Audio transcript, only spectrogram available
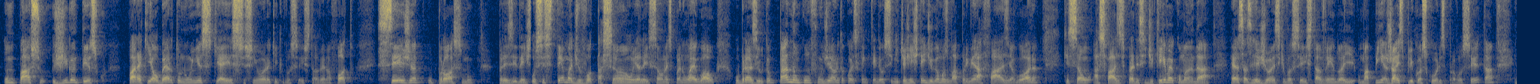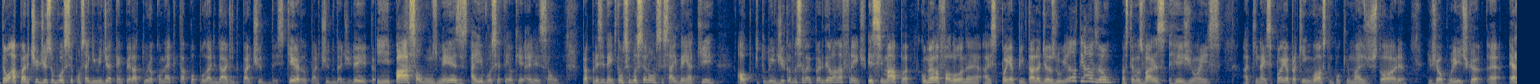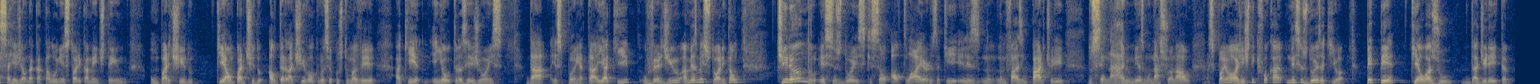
Um passo gigantesco para que Alberto Núñez, que é esse senhor aqui que você está vendo a foto, seja o próximo presidente. O sistema de votação e eleição na Espanha não é igual o Brasil. Então, para não confundir, a única coisa que tem que entender é o seguinte: a gente tem, digamos, uma primeira fase agora, que são as fases para decidir quem vai comandar essas regiões que você está vendo aí, o mapinha, já explico as cores para você, tá? Então, a partir disso, você consegue medir a temperatura, como é que está a popularidade do partido da esquerda, do partido da direita, e passa alguns meses, aí você tem o quê? A eleição para presidente. Então, se você não se sai bem aqui, ao que tudo indica, você vai perder lá na frente. Esse mapa, como ela falou, né, a Espanha pintada de azul, e ela tem razão. Nós temos várias regiões aqui na Espanha, para quem gosta um pouquinho mais de história, de geopolítica, é, essa região da Catalunha historicamente tem um partido que é um partido alternativo ao que você costuma ver aqui em outras regiões da Espanha, tá? E aqui o verdinho a mesma história. Então, tirando esses dois que são outliers aqui, eles não, não fazem parte ali do cenário mesmo nacional espanhol, a gente tem que focar nesses dois aqui, ó. PP, que é o azul da direita,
